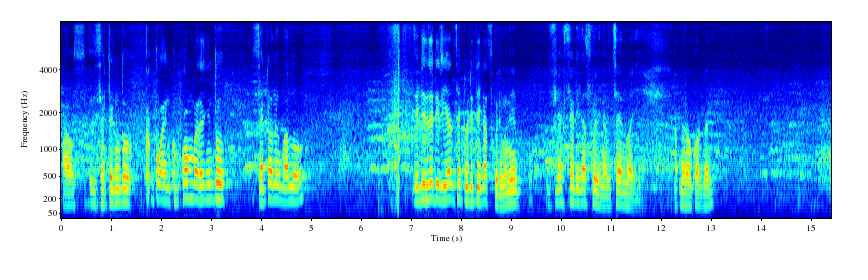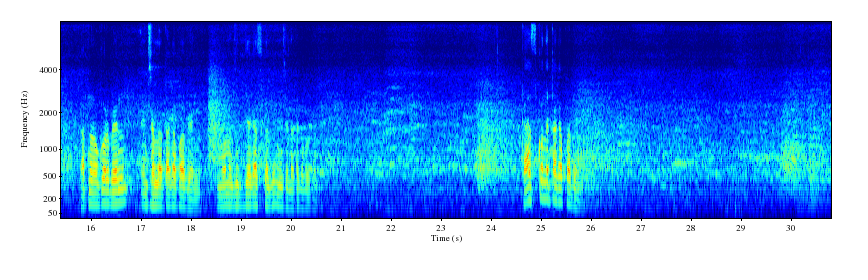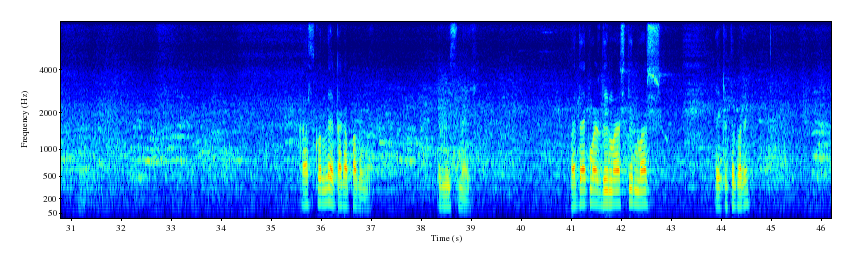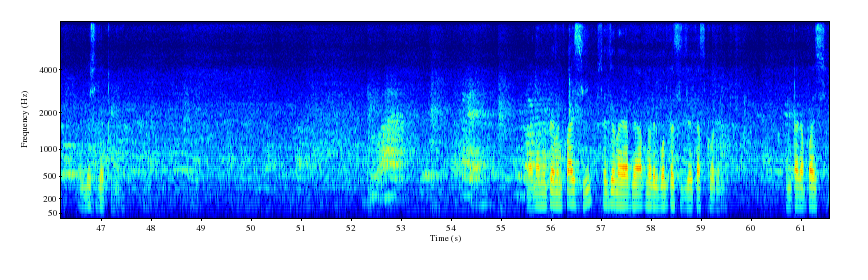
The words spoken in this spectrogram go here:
পাউস এই সেটটা কিন্তু কয়েন খুব কম বাড়ে, কিন্তু সেটটা অনেক ভালো। যেটি যেটি রিয়েল সেট ওইটিতে কাজ করি মানে ফেক সাইডে কাজ করি না, বুঝছেন ভাই? আপনারাও করবেন। আপনারাও করবেন, ইনশাল্লাহ টাকা পাবেন। মনোযোগ দিয়ে কাজ করবেন, ইনশাল্লাহ টাকা পাবেন। কাজ করলে টাকা পাবেন। কাজ করলে টাকা পাবে না। মিস নাই। হয়তো এক মাস, দুই মাস, তিন মাস লেট হতে পারে। বেশি লেট হবে আমি পেমেন্ট পাইছি সেজন্য আপনি আপনাদের বলতেছি যে কাজ করেন। টাকা পাইছি।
